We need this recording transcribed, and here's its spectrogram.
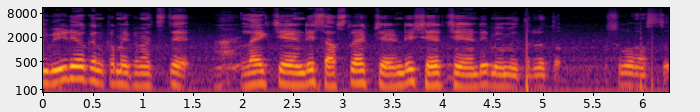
ఈ వీడియో కనుక మీకు నచ్చితే లైక్ చేయండి సబ్స్క్రైబ్ చేయండి షేర్ చేయండి మీ మిత్రులతో. శుభమస్తు.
